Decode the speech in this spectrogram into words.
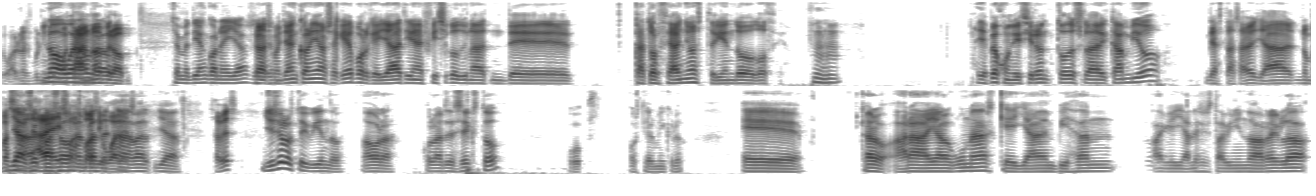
Igual no es bullying No, como bueno, tal, ¿no? pero- Se metían con ellas. claro, se metían con ella, no sé qué, porque ya tiene el físico de una de 14 años teniendo 12. Y después, cuando hicieron todo el cambio, ya está, ¿sabes? Ya no pasa Ya nada. Ahora somos todas iguales, ah, vale, ya. ¿sabes? Yo se lo estoy viendo ahora, con las de sexto. Ups, hostia el micro. Eh, claro, ahora hay algunas que ya empiezan a que ya les está viniendo la regla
